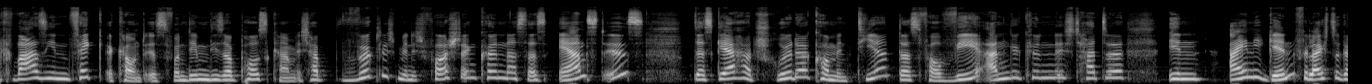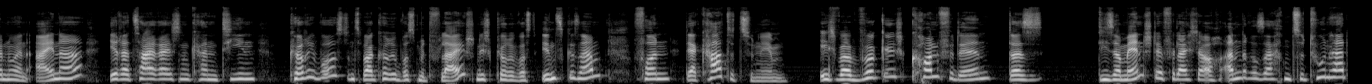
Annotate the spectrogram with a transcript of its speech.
quasi ein Fake-Account ist, von dem dieser Post kam. Ich habe wirklich mir nicht vorstellen können, dass das ernst ist, dass Gerhard Schröder kommentiert, dass VW angekündigt hatte, in einigen, vielleicht sogar nur in einer ihrer zahlreichen Kantinen Currywurst, und zwar Currywurst mit Fleisch, nicht Currywurst insgesamt, von der Karte zu nehmen. Ich war wirklich confident, dass dieser Mensch, der vielleicht auch andere Sachen zu tun hat,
